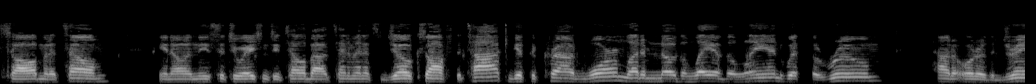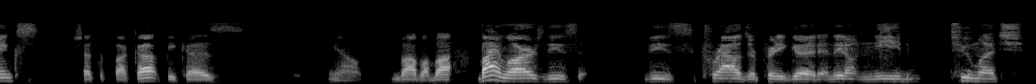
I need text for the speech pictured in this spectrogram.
So I'm going to tell you know, in these situations, you tell about 10 minutes of jokes off the top, get the crowd warm, let them know the lay of the land with the room, how to order the drinks, shut the fuck up because, you know, blah, blah, blah. By and large, these, these crowds are pretty good and they don't need too much,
